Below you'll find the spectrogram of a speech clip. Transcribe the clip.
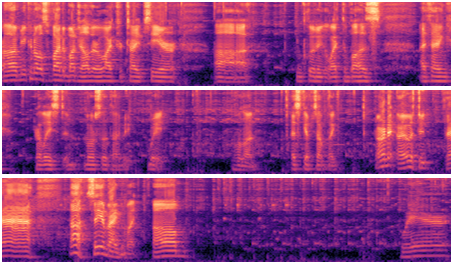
Um, you can also find a bunch of other electric types here, uh, including Electabuzz, I think. Or at least in most of the time. Wait. Hold on. I skipped something. Darn it, I always do... Ah! Ah, see you, Magnemite. Um... Where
